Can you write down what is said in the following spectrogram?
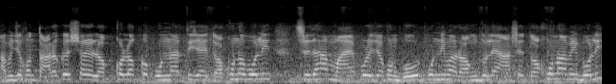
আমি যখন তারকেশ্বরে লক্ষ লক্ষ পুণ্যার্থী যাই, তখনও বলি, শ্রীধাম মায়াপুরে যখন গৌর পূর্ণিমা রং দোলে আসে, তখনও আমি বলি,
